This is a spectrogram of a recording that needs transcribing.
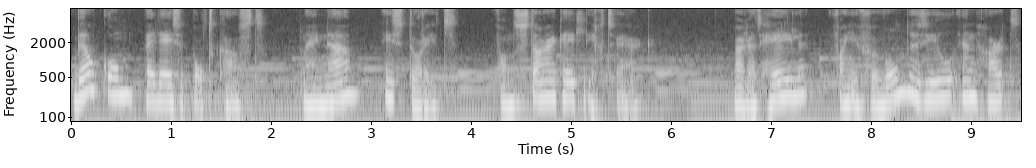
Welkom bij deze podcast. Mijn naam is Dorrit van Stargate Lichtwerk, waar het hele van je verwonde ziel en hart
